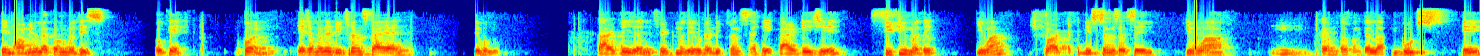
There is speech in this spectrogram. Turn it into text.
ते नॉमिनल अकाउंट मध्येच. ओके पण याच्यामध्ये डिफरन्स काय आहे? ते बघू. कार्टेज आणि फ्रेटमध्ये एवढा डिफरन्स आहे. कार्टेज हे सिटी मध्ये किंवा शॉर्ट डिस्टन्स असेल किंवा काय म्हणतो आपण त्याला? गुड्स हे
